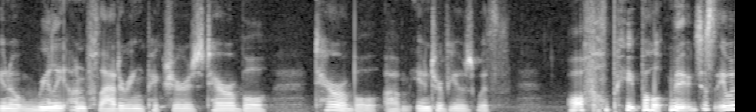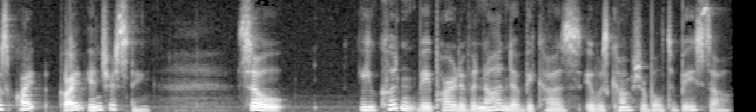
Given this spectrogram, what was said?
you know, really unflattering pictures, terrible, terrible um, interviews with awful people. It just it was quite quite interesting. So you couldn't be part of Ananda because it was comfortable to be so.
